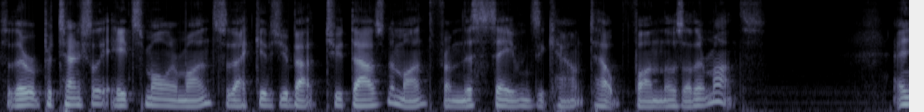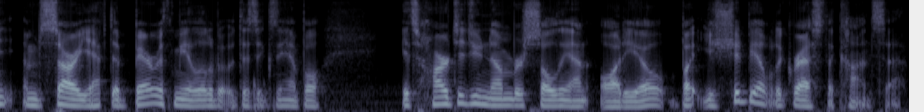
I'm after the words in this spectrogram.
So there were potentially eight smaller months so that gives you about 2000 a month from this savings account to help fund those other months. And i'm sorry you have to bear with me a little bit with this example. It's hard to do numbers solely on audio but you should be able to grasp the concept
